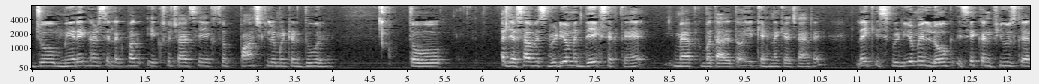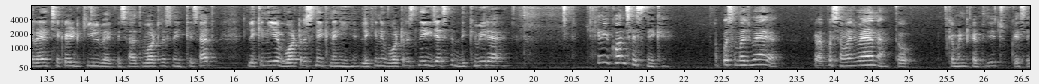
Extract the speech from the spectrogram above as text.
जो मेरे घर से लगभग 104 से 105 किलोमीटर दूर है। तो जैसा आप इस वीडियो में देख सकते हैं मैं आपको बता देता हूँ ये कहना क्या चाह रहे हैं। लाइक इस वीडियो में लोग इसे कंफ्यूज कर रहे हैं चिकर्ड कील बैग के साथ वाटर स्नेक के साथ। लेकिन ये वाटर स्नेक नहीं है। लेकिन ये वाटर स्नेक जैसा दिख भी रहा है। लेकिन ये कौन सा स्नेक है? आपको समझ में आया? अगर आपको समझ में आया ना तो कमेंट कर दीजिए चुपके से।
